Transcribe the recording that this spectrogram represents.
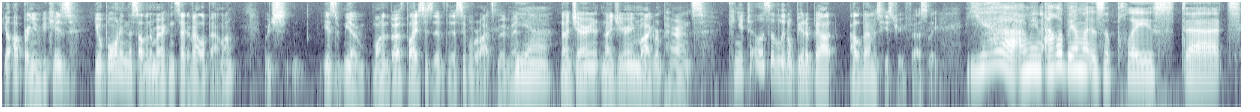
your upbringing because you're born in the Southern American state of Alabama, which is you know one of the birthplaces of the civil rights movement. Yeah. Nigerian Nigerian migrant parents. Can you tell us a little bit about Alabama's history, firstly? Yeah, I mean, Alabama is a place that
